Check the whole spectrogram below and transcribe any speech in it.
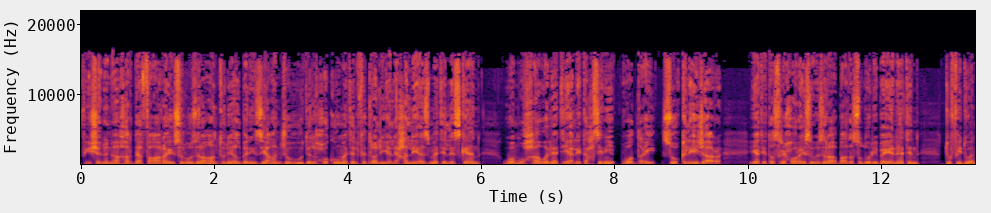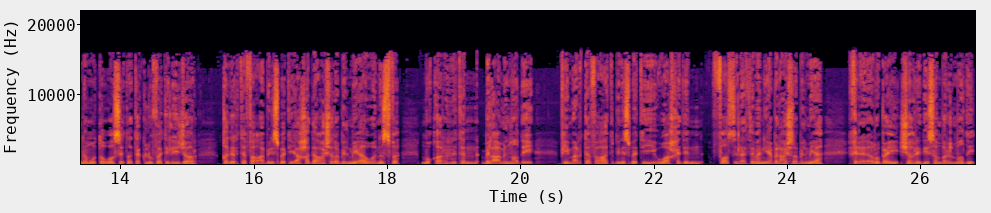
في شأن آخر دافع رئيس الوزراء أنتوني ألبانيزي عن جهود الحكومة الفيدرالية لحل أزمة الإسكان ومحاولاتها لتحسين وضع سوق الإيجار يأتي تصريح رئيس الوزراء بعد صدور بيانات تفيد أن متوسط تكلفة الإيجار قد ارتفع بنسبة 11% ونصف مقارنة بالعام الماضي فيما ارتفعت بنسبة 1.8% خلال ربع شهر ديسمبر الماضي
